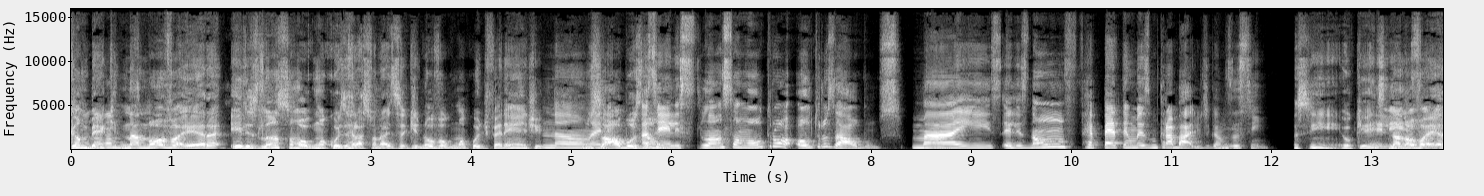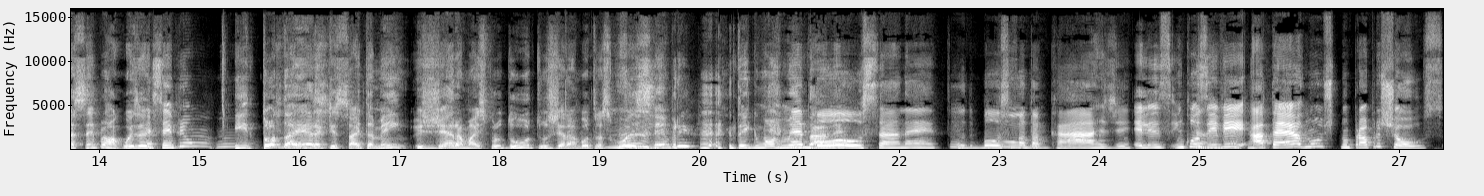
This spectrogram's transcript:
comeback. nova Na nova era eles lançam alguma coisa relacionada a isso aqui de novo, alguma coisa diferente. Não, Nos ele- álbuns não. Assim, eles lançam outro, outros álbuns, mas eles não repetem o mesmo trabalho, digamos Isso. assim. Assim, ok. Eles- Na nova era sempre é uma coisa É sempre um. um e toda diferente. era que sai também gera mais produtos, gera outras coisas, Uhum. sempre tem que É movimentar, né? bolsa, né? Tudo. Bolsa, Tudo. photocard. Eles, inclusive, até no, no próprio shows,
